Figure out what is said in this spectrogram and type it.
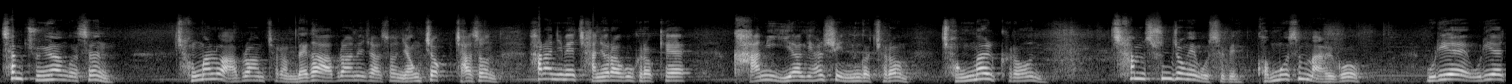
참 중요한 것은 정말로 아브라함처럼 내가 아브라함의 자손, 영적 자손, 하나님의 자녀라고 그렇게 감히 이야기할 수 있는 것처럼 정말 그런 참 순종의 모습이 겉모습 말고 우리의 우리의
